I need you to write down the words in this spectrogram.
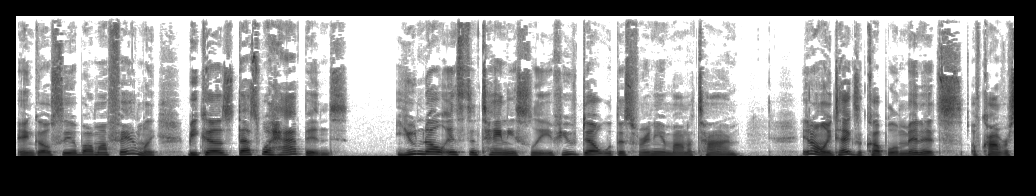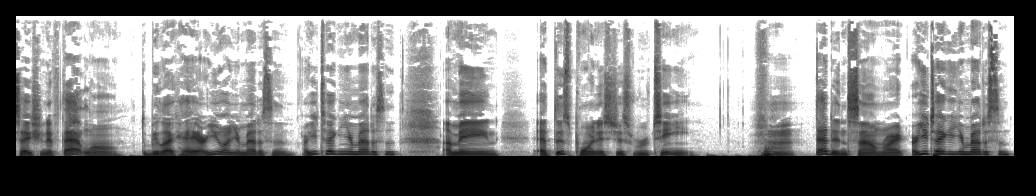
and go see about my family because that's what happens. You know instantaneously if you've dealt with this for any amount of time. It only takes a couple of minutes of conversation, if that long, to be like, hey, are you on your medicine? Are you taking your medicine? I mean, at this point, it's just routine. Hmm, that didn't sound right. Are you taking your medicine?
